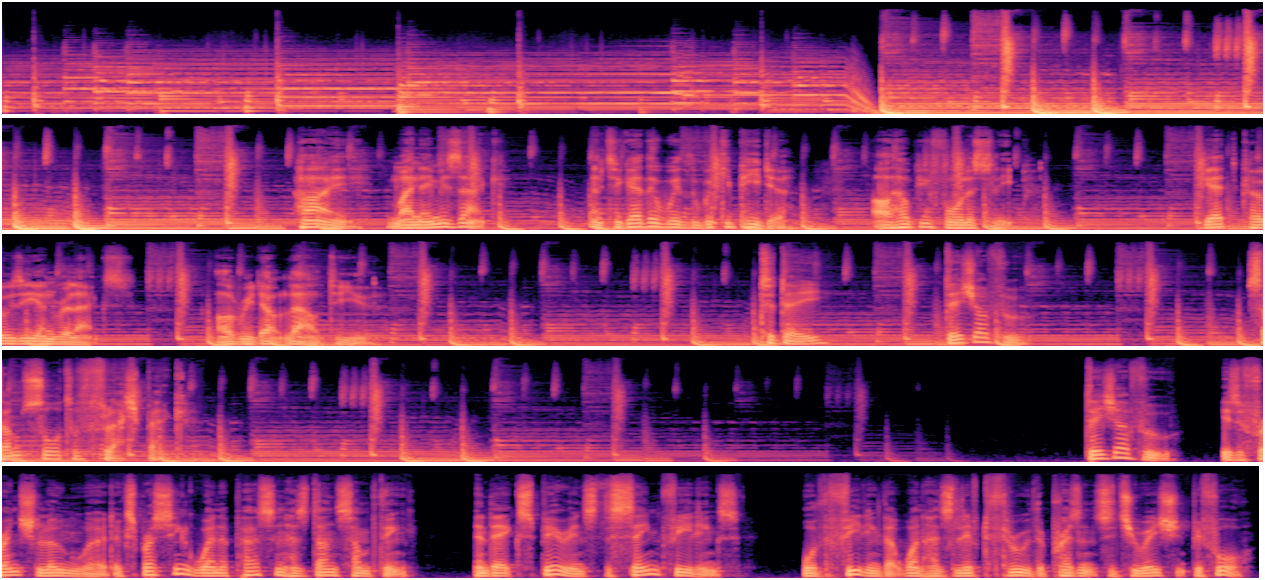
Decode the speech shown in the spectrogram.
Hi, my name is Zach, and together with Wikipedia, I'll help you fall asleep. Get cozy and relax. I'll read out loud to you. Today, deja vu. Some sort of flashback. Deja vu is a French loanword expressing when a person has done something and they experience the same feelings or the feeling that one has lived through the present situation before.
